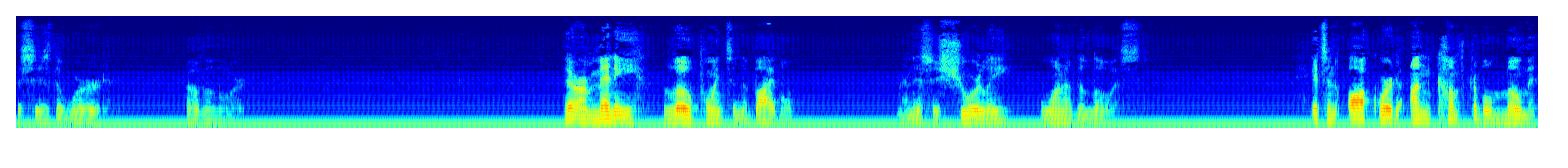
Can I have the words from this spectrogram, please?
This is the word of the Lord. There are many low points in the Bible and this is surely one of the lowest. It's an awkward, uncomfortable moment.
